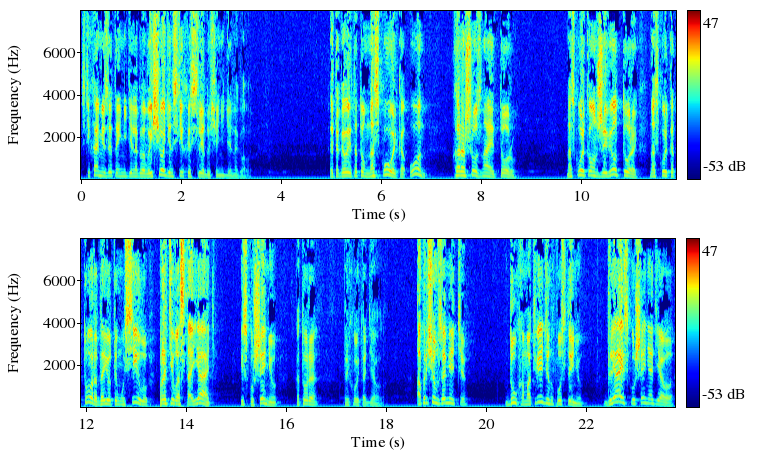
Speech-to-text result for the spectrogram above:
стихами из этой недельной главы. Еще один стих из следующей недельной главы. Это говорит о том, насколько он хорошо знает Тору. Насколько он живет Торой, насколько Тора дает ему силу противостоять искушению, которое приходит от дьявола. А причем, заметьте, духом отведен в пустыню для искушения дьявола.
